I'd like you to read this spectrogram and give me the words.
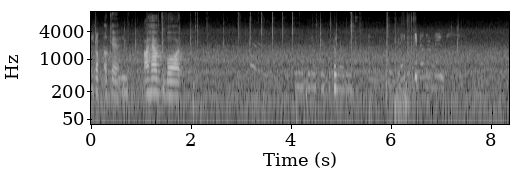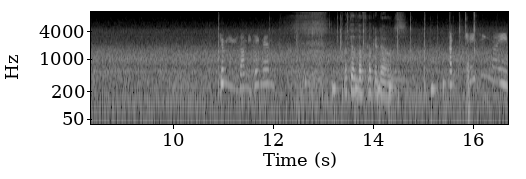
You don't. Okay, I have the vault. Make another baby. Kill you, zombie pigman. Look at the look at those. I'm chasing my,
